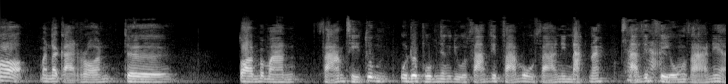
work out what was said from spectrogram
ก็มันอากาศร้อนเจอตอนประมาณสามสี่ทุ่มอุณหภูมิยังอยู่สามสิบสามองศานี่หนักนะใช่สามสิบค่ะสี่องศาเนี่ย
